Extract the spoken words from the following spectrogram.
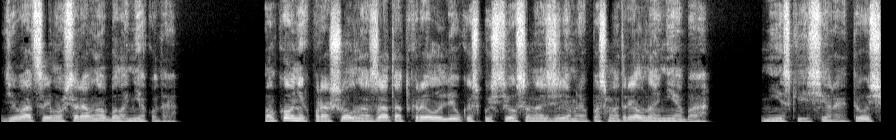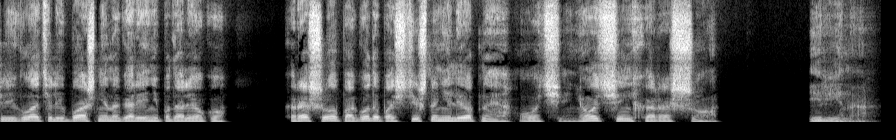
Деваться ему все равно было некуда. Полковник прошел назад, открыл люк и спустился на землю, посмотрел на небо. Низкие серые тучи и гладь или башни на горе неподалеку. Хорошо, погода почти что нелетная. Очень, очень хорошо. Ирина.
